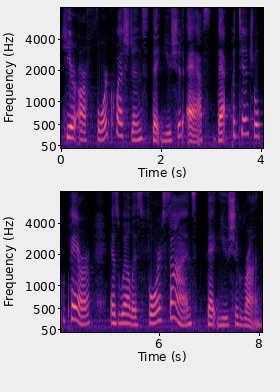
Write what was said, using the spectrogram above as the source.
here are four questions that you should ask that potential preparer, as well as four signs that you should run.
